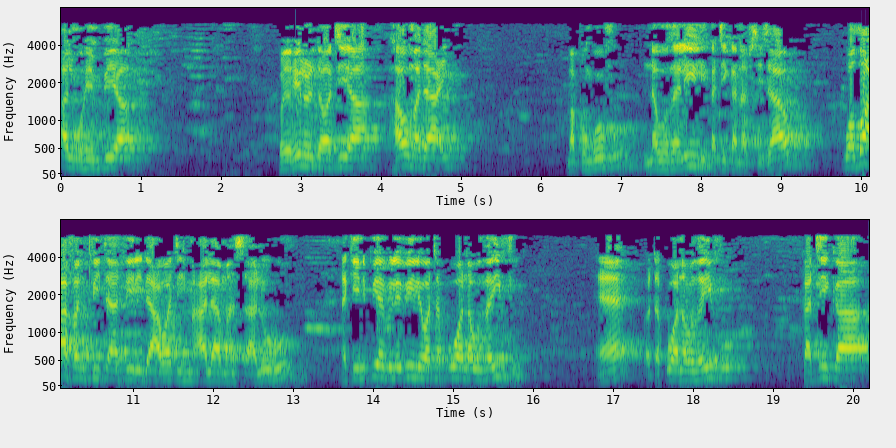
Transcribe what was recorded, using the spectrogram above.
Almuhim pia. Kwa hiyo hilo litawatia hao madai mapungufu na udhalili katika nafsi zao. Wa dha'fan fi ta'thiri da'watihim ala man saluhu lakini pia vile vile watakuwa na udhaifu eh watakuwa na udhaifu katika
